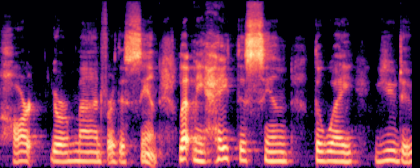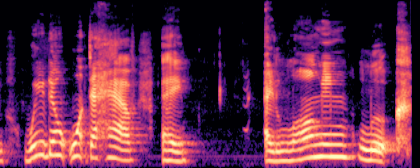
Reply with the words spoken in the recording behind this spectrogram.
heart, your mind for this sin. Let me hate this sin the way you do. We don't want to have a a longing look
